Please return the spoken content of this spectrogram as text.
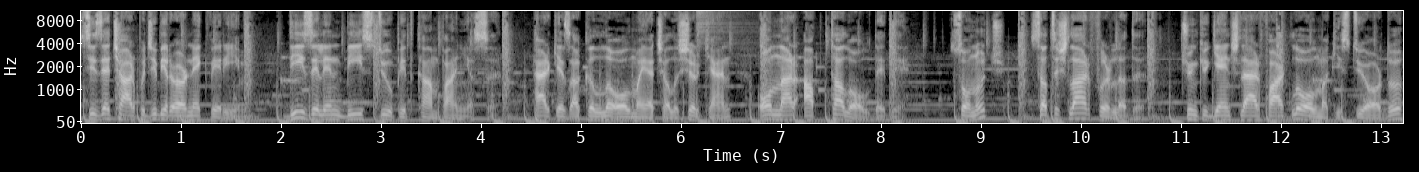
Size çarpıcı bir örnek vereyim. Diesel'in Be Stupid kampanyası. Herkes akıllı olmaya çalışırken onlar aptal ol dedi. Sonuç, satışlar fırladı. Çünkü gençler farklı olmak istiyordu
